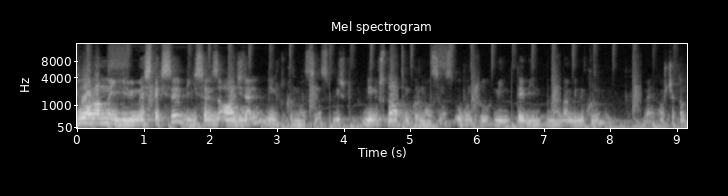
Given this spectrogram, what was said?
bu alanla ilgili bir meslekse bilgisayarınızı acilen Linux kurmalısınız. Bir Linux dağıtım kurmalısınız. Ubuntu, Mint, Debian bunlardan birini kurun ve hoşçakalın.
